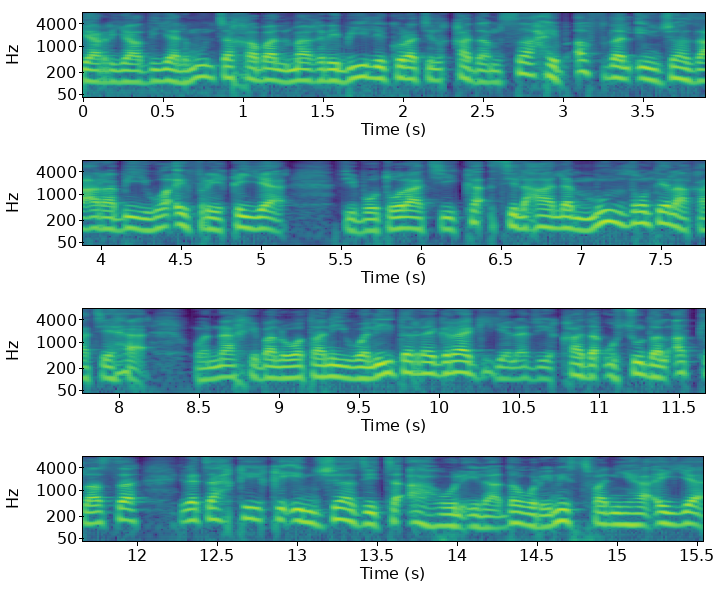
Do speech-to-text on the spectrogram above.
الرياضية المنتخب المغربي لكرة القدم صاحب أفضل إنجاز عربي وإفريقي في بطولات كأس العالم منذ انطلاقتها. والناخب الوطني وليد الركراكي الذي قاد أسود الأطلس إلى تحقيق إنجاز التأهل إلى دور نصف النهائي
